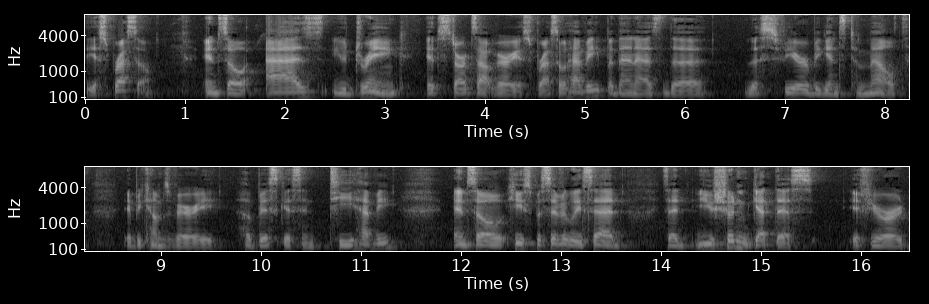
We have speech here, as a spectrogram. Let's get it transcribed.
the espresso. And so as you drink, it starts out very espresso heavy, but then as the the sphere begins to melt, it becomes very hibiscus and tea heavy. And so he specifically said said you shouldn't get this if you're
